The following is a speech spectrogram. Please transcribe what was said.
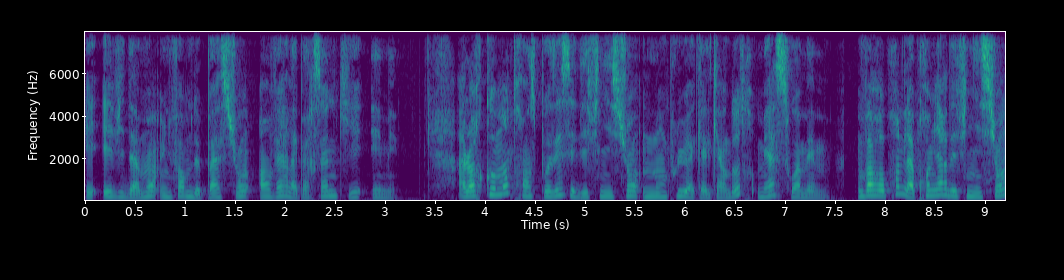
et évidemment une forme de passion envers la personne qui est aimée. Alors comment transposer ces définitions non plus à quelqu'un d'autre mais à soi-même? On va reprendre la première définition,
